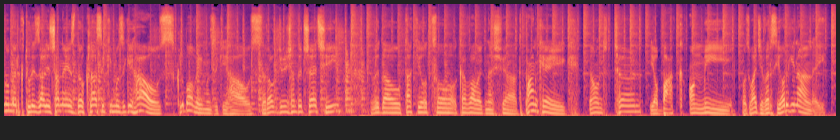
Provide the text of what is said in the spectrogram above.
Numer, który zaliczany jest do klasyki muzyki house, klubowej muzyki house. Rok 93 wydał taki oto kawałek na świat. Pancake, Don't Turn Your Back on Me. Posłuchajcie wersji oryginalnej.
